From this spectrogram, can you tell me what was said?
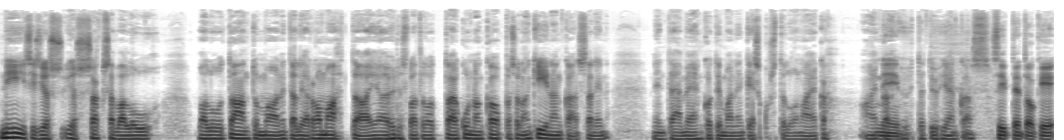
Niin, siis jos, jos Saksa valuu, valuu taantumaan, Italia romahtaa ja Yhdysvallat ottaa kunnon kauppasodan Kiinan kanssa, niin, niin tämä meidän kotimainen keskustelu on aika, aika niin. yhtä tyhjän kanssa. Sitten toki,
